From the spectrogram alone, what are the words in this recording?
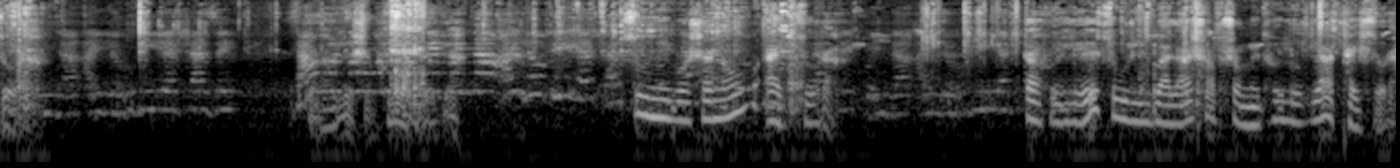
জোড়া। তাহলে সে ভুলে চুনি বসানো এক জোড়া। তাহলে চুরির বালা সব সমেত হইল গিয়া আঠাইশ জোড়া।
